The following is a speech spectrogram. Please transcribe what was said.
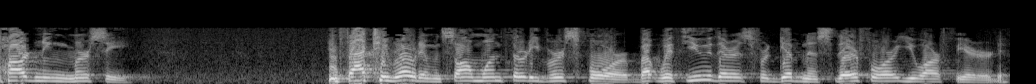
pardoning mercy. In fact, he wrote in Psalm 130 verse 4, But with you there is forgiveness, therefore you are feared.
